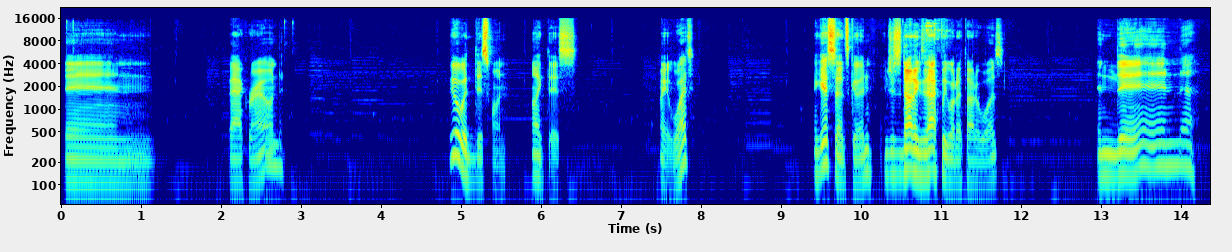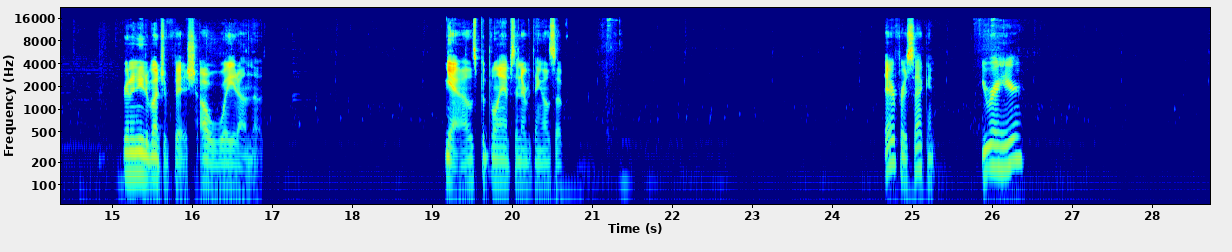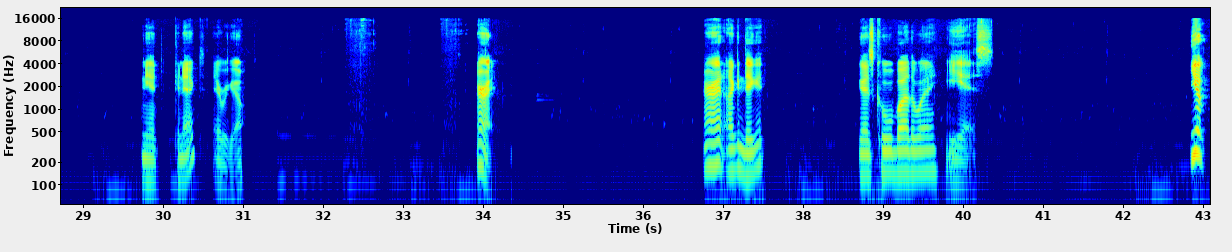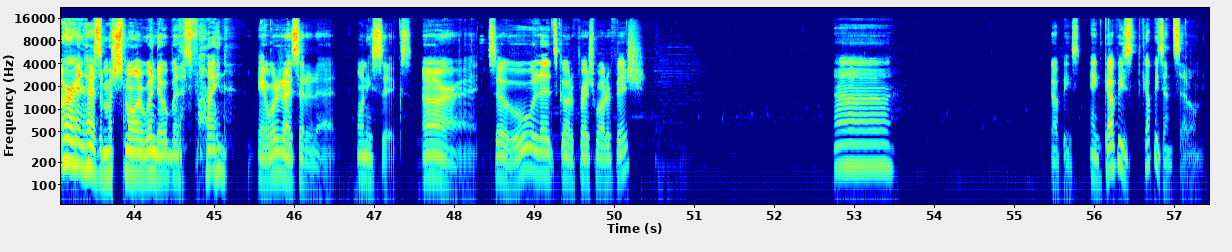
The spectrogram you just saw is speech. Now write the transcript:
Then background. Go with this one. I like this. Wait, what? I guess that's good. It's just not exactly what I thought it was. And then we're gonna need a bunch of fish. I'll wait on those. Yeah, let's put the lamps and everything else up. There for a second. You right here? Can you connect? There we go. Alright. Alright, I can dig it. You guys cool, by the way? Yes. Yep, alright, that's a much smaller window, but that's fine. Okay, what did I set it at? 26. Alright, so let's go to freshwater fish. Uh... Guppies. And guppies, guppies unsettle me.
